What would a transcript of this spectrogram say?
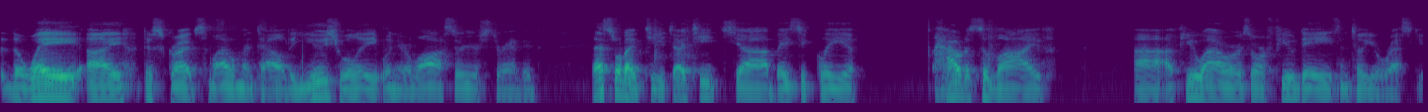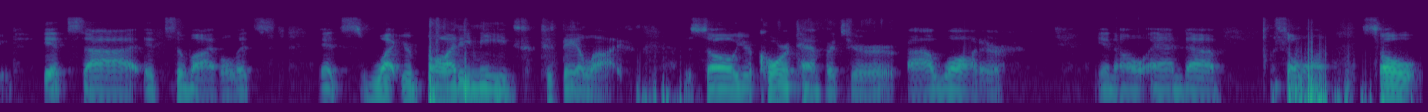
the way I describe survival mentality, usually when you're lost or you're stranded, that's what I teach. I teach uh, basically if, how to survive uh, a few hours or a few days until you're rescued. It's uh, it's survival. It's it's what your body needs to stay alive. So your core temperature, uh, water, you know, and uh, so on. So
